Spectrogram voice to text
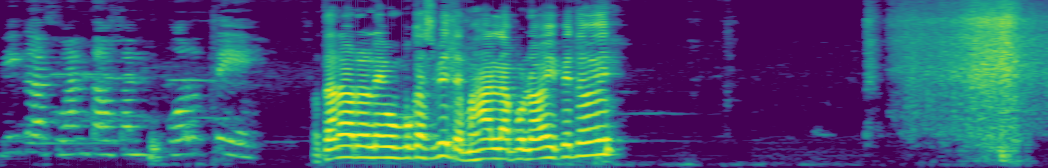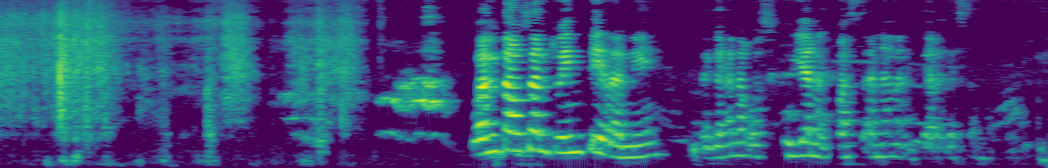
Bigas 1,040. Tanaw na imong bugas bit mahala po na oy pito eh One thousand twenty rani. Tagaan ako si kuya nagpasa na nagkarga sa mga.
